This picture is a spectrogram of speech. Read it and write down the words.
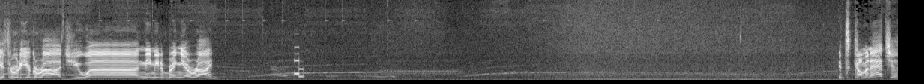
You're through to your garage. You, uh, need me to bring you a ride? It's coming at you.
